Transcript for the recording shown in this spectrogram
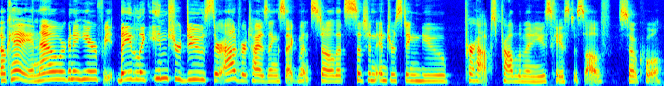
okay, and now we're gonna hear. They like introduce their advertising segment. Still, that's such an interesting new, perhaps problem and use case to solve. So cool.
